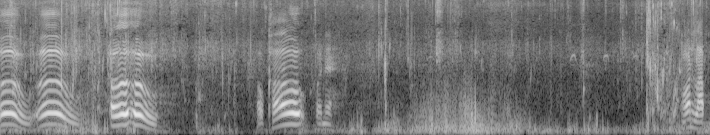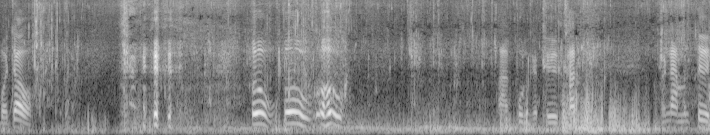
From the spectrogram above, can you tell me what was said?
ออเออเออเออเอาเขาปะเนี่ยนอนหลับบ่เจ้าโอ้โอ้โอ้ปากปุ่นกระทือครับมันน้ำมันตื่น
